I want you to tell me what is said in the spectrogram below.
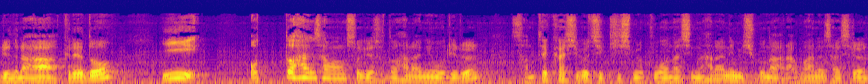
우리들은 아 그래도 이 어떠한 상황 속에서도 하나님 우리를 선택하시고 지키시며 구원하시는 하나님이시구나라고 하는 사실을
